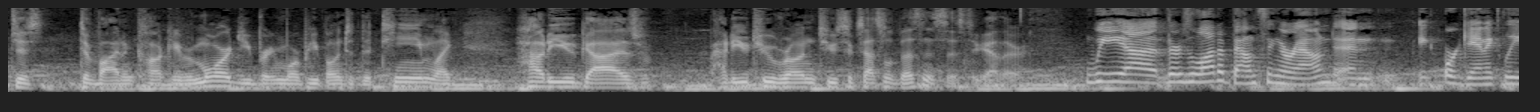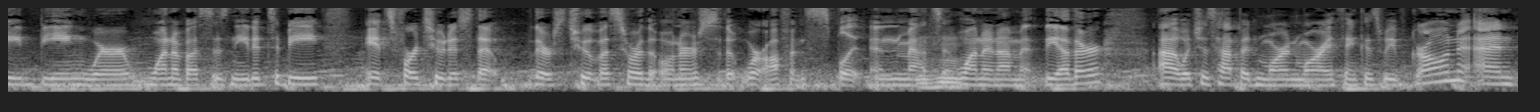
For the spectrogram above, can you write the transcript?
just divide and conquer even more? Do you bring more people into the team? Like, how do you guys? How do you two run two successful businesses together? We uh, there's a lot of bouncing around and organically being where one of us is needed to be. It's fortuitous that there's two of us who are the owners, so that we're often split, and Matt's at one and I'm at the other, uh, which has happened more and more, I think, as we've grown. And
